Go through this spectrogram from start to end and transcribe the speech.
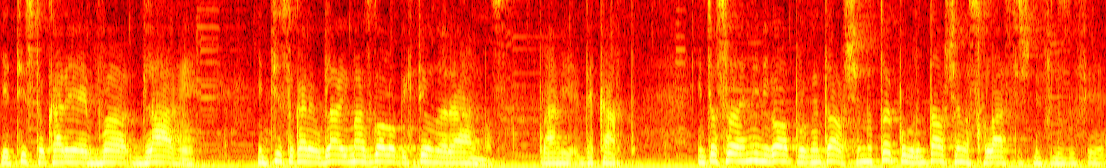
je tisto, kar je v glavi. In tisto, kar je v glavi, ima zgolj objektivno realnost, pravi Descartes. In to seveda ni njegova pogruntavščina, to je pogruntavščina scholastične filozofije.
